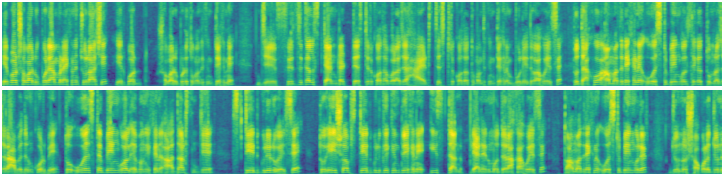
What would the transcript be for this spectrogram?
এরপর সবার উপরে আমরা এখানে চলে আসি, এরপর সবার উপরে তোমাদের কিন্তু এখানে যে ফিজিক্যাল স্ট্যান্ডার্ড টেস্টের কথা বলা যায় হাইট টেস্টের কথা তোমাদের কিন্তু এখানে বলে দেওয়া হয়েছে। তো দেখো, আমাদের এখানে ওয়েস্ট বেঙ্গল থেকে তোমরা যারা আবেদন করবে, তো ওয়েস্ট বেঙ্গল এবং এখানে আদার্স যে স্টেটগুলি রয়েছে তো এই সব স্টেটগুলিকে কিন্তু এখানে ইস্টার্ন প্ল্যানের মধ্যে রাখা হয়েছে। তো আমাদের এখানে ওয়েস্ট বেঙ্গলের জন্য, সকলের জন্য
